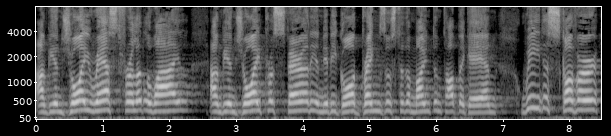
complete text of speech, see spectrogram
and we enjoy rest for a little while, and we enjoy prosperity, and maybe God brings us to the mountaintop again, we discover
